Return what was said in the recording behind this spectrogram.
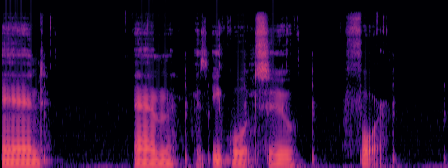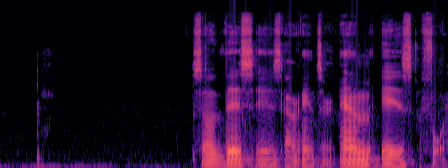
and m is equal to 4. So this is our answer. M is 4.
